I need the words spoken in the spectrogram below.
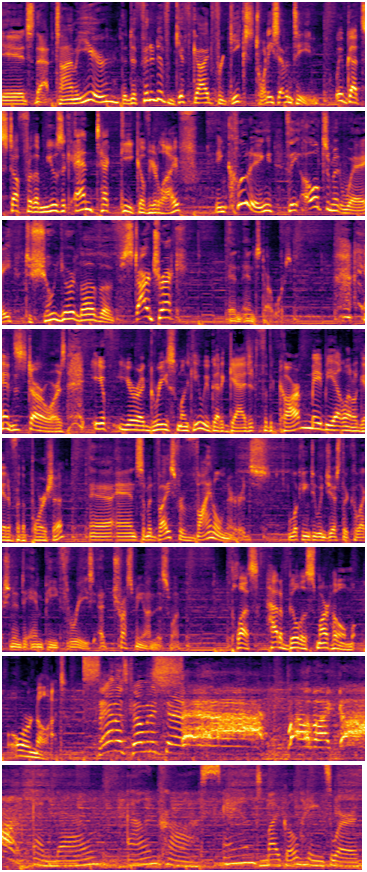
it's that time of year. The definitive gift guide for geeks 2017, We've got stuff for the music and tech geek of your life. including the ultimate way to show your love of Star Trek and, and Star Wars. and Star Wars. If you're a grease monkey, we've got a gadget for the car. Maybe Ellen will get it for the Porsche. Uh, and some advice for vinyl nerds looking to ingest their collection into MP3s. Uh, trust me on this one. Plus, how to build a smart home or not. Santa's coming to town. Oh my God! And now, Alan Cross and Michael Hainsworth.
